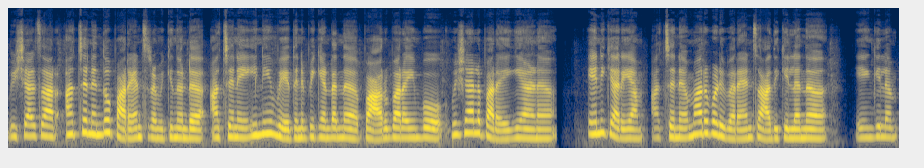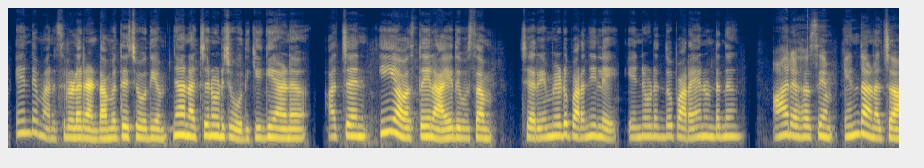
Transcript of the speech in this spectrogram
വിശാൽ സാർ അച്ഛൻ എന്തോ പറയാൻ ശ്രമിക്കുന്നുണ്ട്. അച്ഛനെ ഇനിയും വേദനിപ്പിക്കേണ്ടെന്ന് പാറു പറയുമ്പോൾ വിശാൽ പറയുകയാണ്. എനിക്കറിയാം അച്ഛന് മറുപടി പറയാൻ സാധിക്കില്ലെന്ന്. എങ്കിലും എന്റെ മനസ്സിലുള്ള രണ്ടാമത്തെ ചോദ്യം ഞാൻ അച്ഛനോട് ചോദിക്കുകയാണ്. അച്ഛൻ ഈ അവസ്ഥയിലായ ദിവസം ചെറിയമ്മയോട് പറഞ്ഞില്ലേ എന്നോട് എന്തോ പറയാനുണ്ടെന്ന്? ആ രഹസ്യം എന്താണച്ചാ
